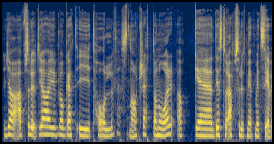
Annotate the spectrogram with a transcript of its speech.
Ja, absolut. Jag har ju bloggat i 12, snart 13 år och eh, det står absolut med på mitt CV.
